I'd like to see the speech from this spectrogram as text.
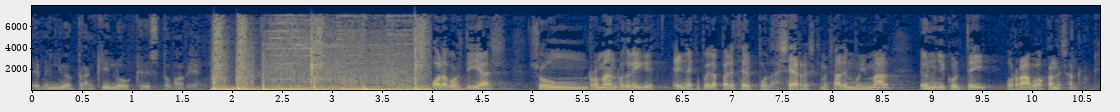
Emilio, tranquilo, que esto va bien. Ola, bos días, son Román Rodríguez ainda que poida parecer polas erres que me salen moi mal, eu non lle o rabo ao can de San Roque.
